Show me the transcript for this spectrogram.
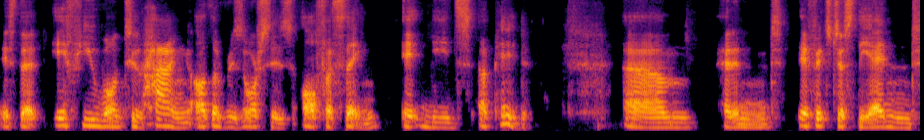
is that if you want to hang other resources off a thing, it needs a PID. Um, and if it's just the end,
